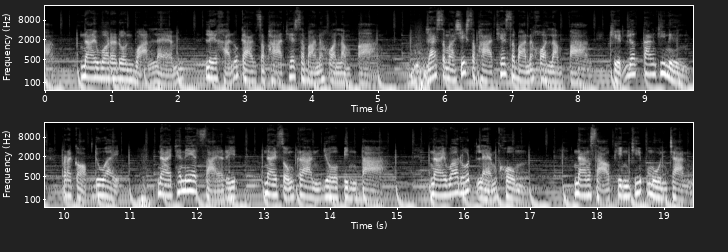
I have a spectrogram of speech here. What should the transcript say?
าง นายวรดลหวานแหลม เลขานุการสภาเทศบาลนครลำปาง และสมาชิกสภาเทศบาลนครลำปาง เขตเลือกตั้งที่ 1 ประกอบด้วย นายทเนศสายฤทธิ์นายสงกรานโยปินตา นายวรุษแหลมคม นางสาวพินทิพย์มูลจันทร์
